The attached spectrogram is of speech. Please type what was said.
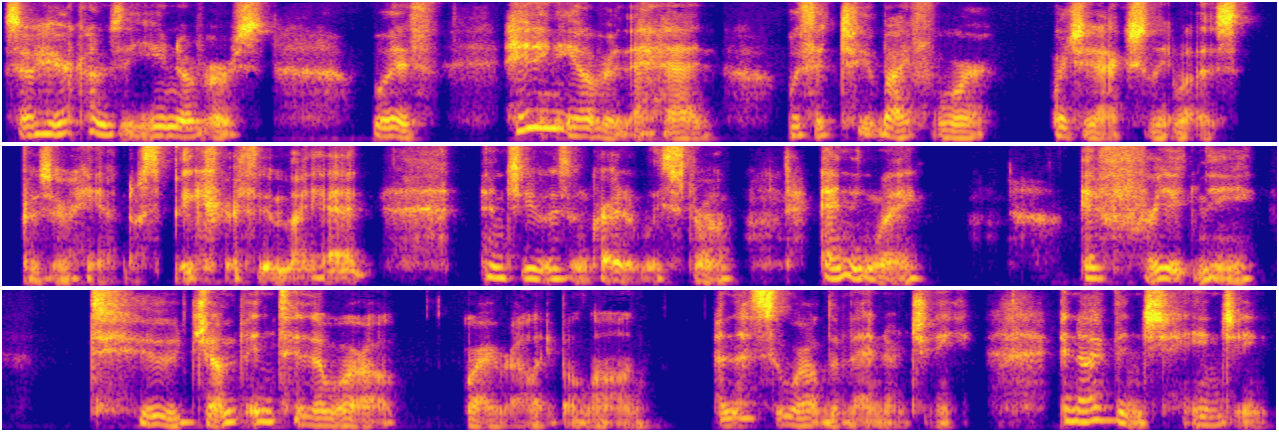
So here comes the universe with hitting me over the head with a two by four, which it actually was, because her hand was bigger than my head. And she was incredibly strong. Anyway, it freed me to jump into the world where I really belong. And that's the world of energy. And I've been changing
